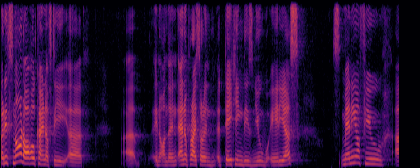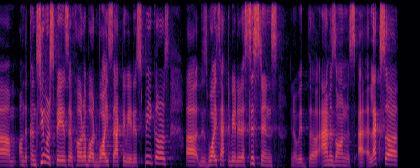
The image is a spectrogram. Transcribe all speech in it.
But it's not all kind of the uh, uh, you know, on the enterprise or in uh, taking these new areas. Many of you um, on the consumer space have heard about voice-activated speakers, uh, these voice-activated assistants, you know, with uh, Amazon Alexa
